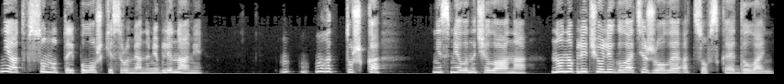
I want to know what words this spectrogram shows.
ни от всунутой плошки с румяными блинами. «Матушка!» — несмело начала она, но на плечо легла тяжелая отцовская длань.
